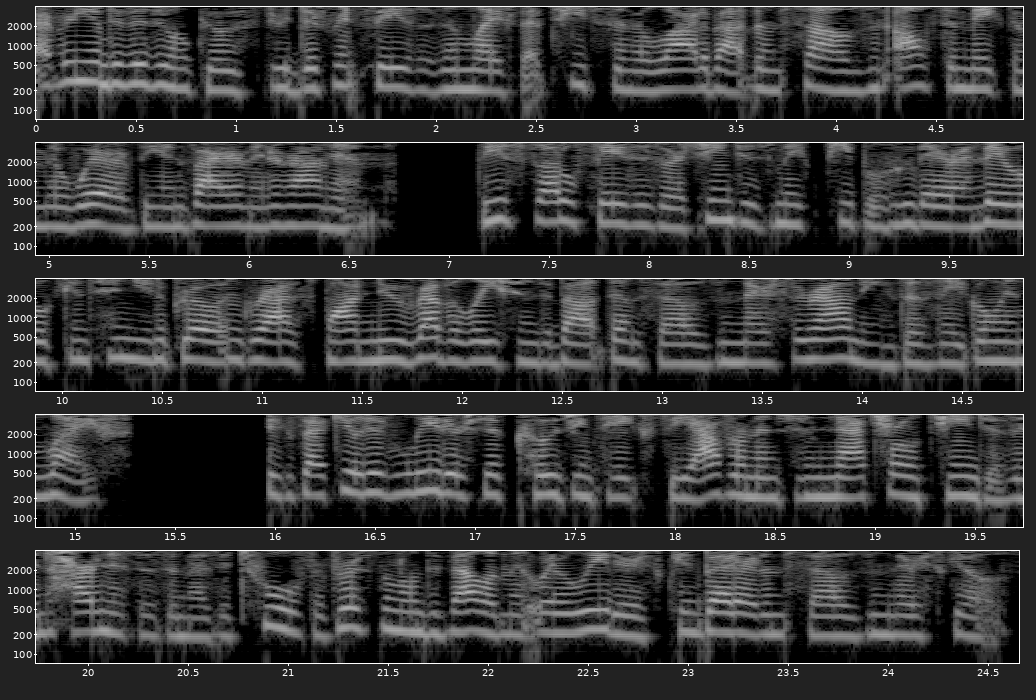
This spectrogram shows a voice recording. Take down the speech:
Every individual goes through different phases in life that teach them a lot about themselves and also make them aware of the environment around them. These subtle phases or changes make people who they are and they will continue to grow and grasp on new revelations about themselves and their surroundings as they go in life. Executive leadership coaching takes the aforementioned natural changes and harnesses them as a tool for personal development where leaders can better themselves and their skills,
